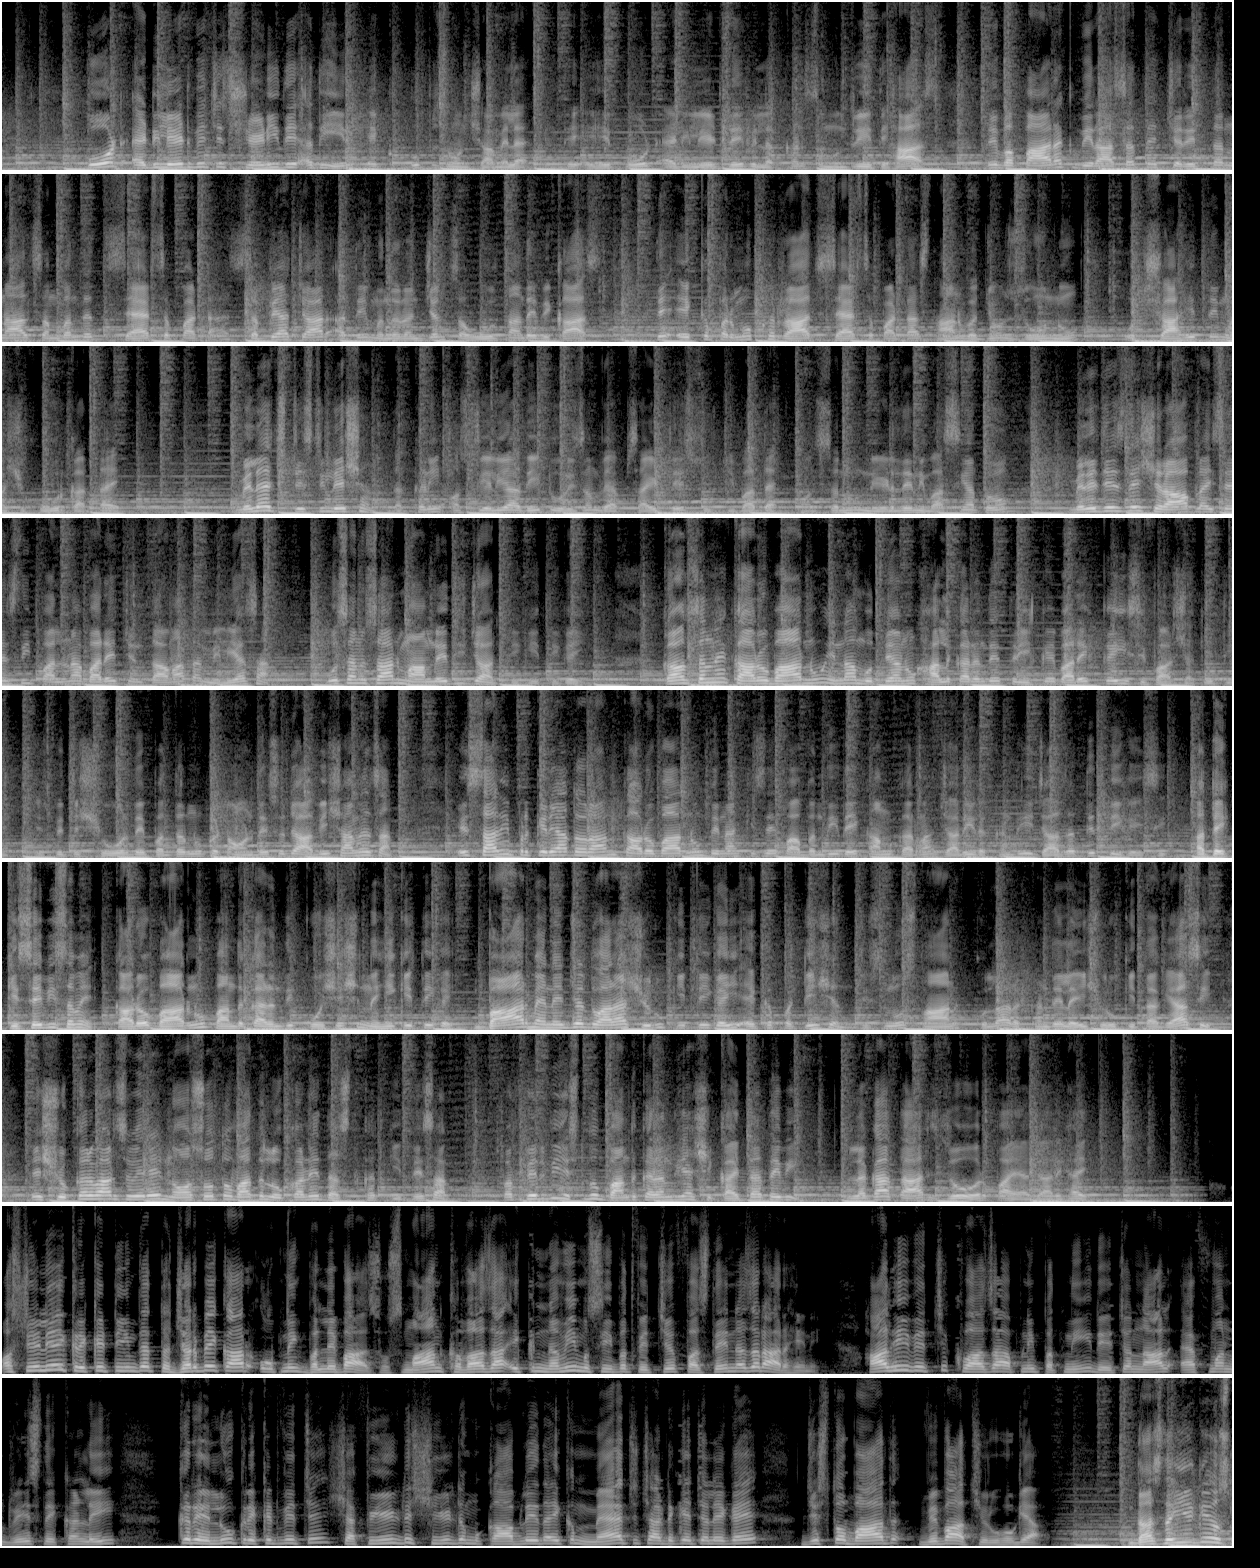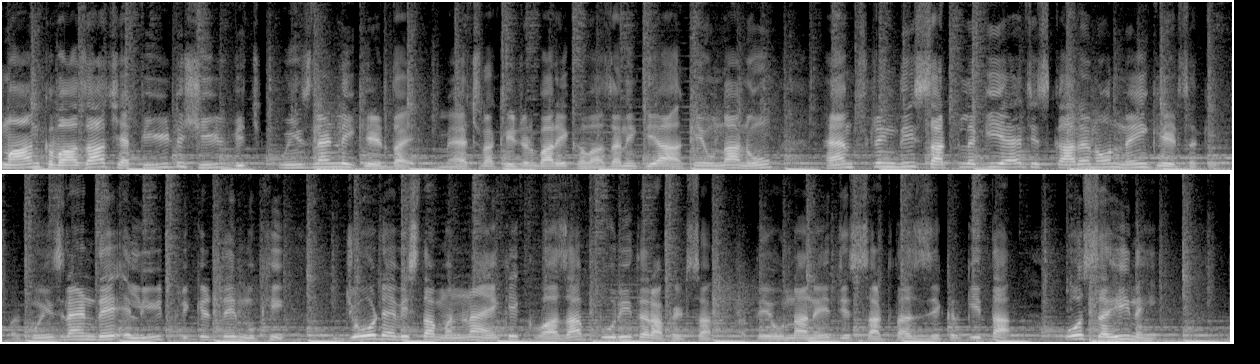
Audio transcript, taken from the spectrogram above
ਪੋਰਟ ਐਡੀਲੇਡ ਵਿੱਚ ਇਸ ਸ਼੍ਰੇਣੀ ਦੇ ਅਧੀਨ ਇੱਕ ਉਪ ਜ਼ੋਨ ਸ਼ਾਮਿਲ ਹੈ, ਜਿੱਥੇ ਇਹ ਪੋਰਟ ਐਡੀਲੇਡ ਦੇ ਵਿਲੱਖਣ ਸਮੁੰਦਰੀ ਇਤਿਹਾਸ ਤੇ ਵਪਾਰਕ ਵਿਰਾਸਤ ਤੇ ਚਰਿੱਤਰ ਨਾਲ ਸੰਬੰਧਿਤ ਸੈਰ ਸਪਾਟਾ, ਸੱਭਿਆਚਾਰ ਅਤੇ ਮਨੋਰੰਜਨ ਸਹੂਲਤਾਂ ਦੇ ਵਿਕਾਸ ਤੇ ਇੱਕ ਪ੍ਰਮੁੱਖ ਰਾਜ ਸੈਰ ਸਪਾਟਾ ਸਥਾਨ ਵਜੋਂ ਜ਼ੋਨ ਨੂੰ ਉਤਸ਼ਾਹਿਤ ਤੇ ਮਸ਼ਹੂਰ ਕਰਦਾ ਹੈ। ਮਿਲੇਜ ਡਿਸਟਿਲੇਸ਼ਨ ਦੱਖਣੀ ਆਸਟ੍ਰੇਲੀਆ ਦੀ ਟੂਰਿਜ਼ਮ ਵੈਬਸਾਈਟ ਤੇ ਸੂਚੀਬੱਧ ਹੈ। ਕੌਂਸਲ ਨੂੰ ਨੇੜਲੇ ਨਿਵਾਸੀਆਂ ਤੋਂ ਮਿਲੇਜਸ ਦੇ ਸ਼ਰਾਬ ਲਾਇਸੈਂਸ ਦੀ ਪਾਲਣਾ ਬਾਰੇ ਚਿੰਤਾਵਾਂ ਤਾਂ ਮਿਲੀਆਂ ਸਨ ਉਸ ਅਨੁਸਾਰ ਮਾਮਲੇ ਦੀ ਜਾਂਚ ਵੀ ਕੀਤੀ ਗਈ। ਕੌਂਸਲ ਨੇ ਕਾਰੋਬਾਰ ਨੂੰ ਇਹਨਾਂ ਮੁੱਦਿਆਂ ਨੂੰ ਹੱਲ ਕਰਨ ਦੇ ਤਰੀਕੇ ਬਾਰੇ ਕਈ ਸਿਫਾਰਸ਼ਾਂ ਕੀਤੀਆਂ, ਜਿਸ ਵਿੱਚ ਸ਼ੋਰ ਦੇ ਪੱਧਰ ਨੂੰ ਘਟਾਉਣ ਦੇ ਸੁਝਾਅ ਵੀ ਸ਼ਾਮਿਲ ਸਨ। ਇਸ ਸਾਰੀ ਪ੍ਰਕਿਰਿਆ ਦੌਰਾਨ ਕਾਰੋਬਾਰ ਨੂੰ ਬਿਨਾਂ ਕਿਸੇ ਪਾਬੰਦੀ ਦੇ ਕੰਮ ਕਰਨਾ ਜਾਰੀ ਰੱਖਣ ਦੀ ਇਜਾਜ਼ਤ ਦਿੱਤੀ ਗਈ ਸੀ ਅਤੇ ਕਿਸੇ ਵੀ ਸਮੇਂ ਕਾਰੋਬਾਰ ਨੂੰ ਬੰਦ ਕਰਨ ਦੀ ਕੋਸ਼ਿਸ਼ ਨਹੀਂ ਕੀਤੀ ਗਈ। ਬਾਰ ਮੈਨੇਜਰ ਦੁਆਰਾ ਸ਼ੁਰੂ ਕੀਤੀ ਗਈ ਇੱਕ ਪਟੀਸ਼ਨ, ਜਿਸ ਨੂੰ ਸਥਾਨ ਖੁੱਲਾ ਰੱਖਣ ਦੇ ਲਈ ਸ਼ੁਰੂ ਕੀਤਾ ਗਿਆ ਸੀ ਤੇ ਸ਼ੁੱਕਰਵਾਰ ਸਵੇਰੇ 900 ਤੋਂ ਵੱਧ ਲੋਕਾਂ ਨੇ ਦਸਤਖਤ ਕੀਤੇ ਸਨ। ਪਰ ਫਿਰ ਵੀ ਇਸ ਨੂੰ ਬੰਦ ਕਰਨ ਦੀਆਂ ਸ਼ਿਕਾਇਤਾਂ ਤੇ ਵੀ ਲਗਾਤਾਰ ਜ਼ੋਰ ਪਾਇਆ ਜਾ ਰਿਹਾ ਹੈ। ਆਸਟ੍ਰੇਲੀਆਈ ਕ੍ਰਿਕਟ ਟੀਮ ਦੇ ਤਜਰਬੇਕਾਰ ਓਪਨਿੰਗ ਬੱਲੇਬਾਜ਼ ਉਸਮਾਨ ਖਵਾਜ਼ਾ ਇੱਕ ਨਵੀਂ ਮੁਸੀਬਤ ਵਿੱਚ ਫਸਦੇ ਨਜ਼ਰ ਆ ਰਹੇ ਨੇ। ਹਾਲ ਹੀ ਵਿੱਚ ਖਵਾਜ਼ਾ ਆਪਣੀ ਪਤਨੀ ਰੇਚਲ ਨਾਲ F1 ਰੇਸ ਦੇਖਣ ਲਈ ਘਰੇਲੂ ਕ੍ਰਿਕਟ ਵਿੱਚ ਸ਼ੈਫੀਲਡ ਸ਼ੀਲਡ ਮੁਕਾਬਲੇ ਦਾ ਇੱਕ ਮੈਚ ਛੱਡ ਕੇ ਚਲੇ ਗਏ ਜਿਸ ਤੋਂ ਬਾਅਦ ਵਿਵਾਦ ਸ਼ੁਰੂ ਹੋ ਗਿਆ। ਦੱਸ ਦਈਏ ਕਿ ਉਸਮਾਨ ਖਵਾਜ਼ਾ ਸ਼ੈਫੀਲਡ ਸ਼ੀਲਡ ਵਿੱਚ ਕੁਈਨਜ਼ਲੈਂਡ ਲਈ ਖੇਡਦਾ ਹੈ। ਮੈਚ ਨਾ ਖੇਡਣ ਬਾਰੇ ਖਵਾਜ਼ਾ ਨੇ ਕਿਹਾ ਕਿ ਉਹਨਾਂ ਨੂੰ ਹੈਮਸਟ੍ਰਿੰਗ ਦੀ ਸੱਟ ਲੱਗੀ ਹੈ, ਜਿਸ ਕਾਰਨ ਉਹ ਨਹੀਂ ਖੇਡ ਸਕੇ। ਪਰ ਕੁਈਨਜ਼ਲੈਂਡ ਦੇ ਐਲੀਟ ਕ੍ਰਿਕਟ ਦੇ ਮੁਖੀ ਜੋ ਡੇਵਿਸ ਦਾ ਮੰਨਣਾ ਹੈ ਕਿ ਖਵਾਜ਼ਾ ਪੂਰੀ ਤਰ੍ਹਾਂ ਫਿੱਟ ਸਨ ਅਤੇ ਉਹਨਾਂ ਨੇ ਜਿਸ ਸੱਟ ਦਾ ਜ਼ਿਕਰ ਕੀਤਾ, ਉਹ ਸਹੀ ਨਹੀਂ।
